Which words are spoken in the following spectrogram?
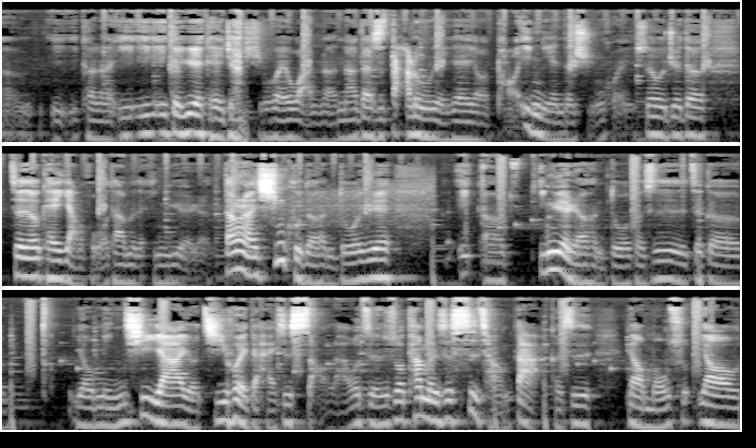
嗯，一可能一一一个月可以就巡回完了，那但是大陆也可以有跑一年的巡回，所以我觉得这都可以养活他们的音乐人。当然辛苦的很多，因为音呃音乐人很多，可是这个有名气呀、有机会的还是少啦。我只能说他们是市场大，可是要谋出要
